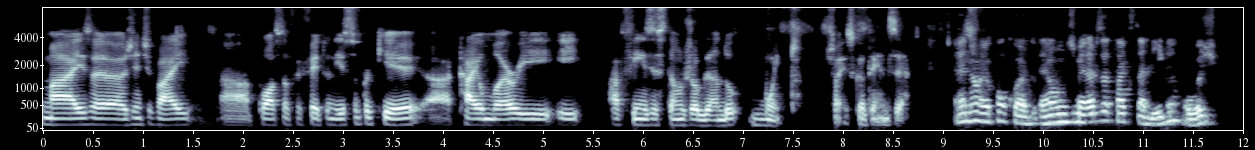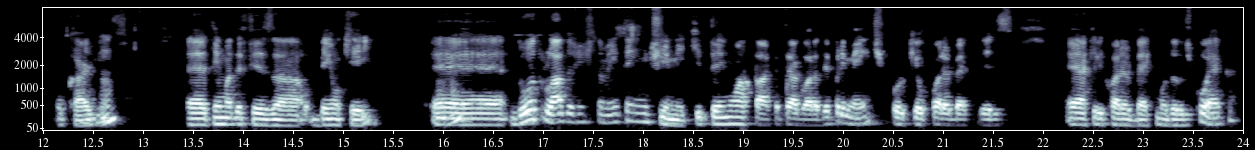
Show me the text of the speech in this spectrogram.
mas uh, a gente vai. A aposta foi feita nisso porque a Kyle Murray e afins estão jogando muito. Só isso que eu tenho a dizer. É, não, eu concordo. É um dos melhores ataques da liga hoje, o Cardinals. Uhum. É, tem uma defesa bem ok. É, uhum. do outro lado, a gente também tem um time que tem um ataque até agora deprimente, porque o quarterback deles é aquele quarterback modelo de cueca.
